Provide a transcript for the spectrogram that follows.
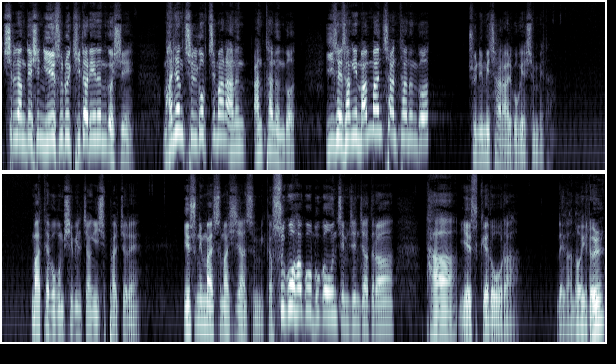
신랑 대신 예수를 기다리는 것이 마냥 즐겁지만 않은, 않다는 것, 이 세상이 만만치 않다는 것, 주님이 잘 알고 계십니다. 마태복음 11장 28절에 예수님 말씀하시지 않습니까? 수고하고 무거운 짐진 자들아, 다 예수께로 오라. 내가 너희를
